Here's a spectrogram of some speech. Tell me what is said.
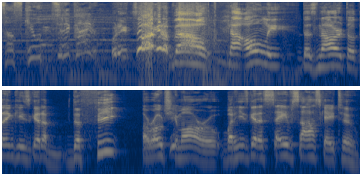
サスケを連れ帰る What are you talking about? Not only does Naruto think he's gonna defeat Orochimaru, but he's gonna save Sasuke too?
